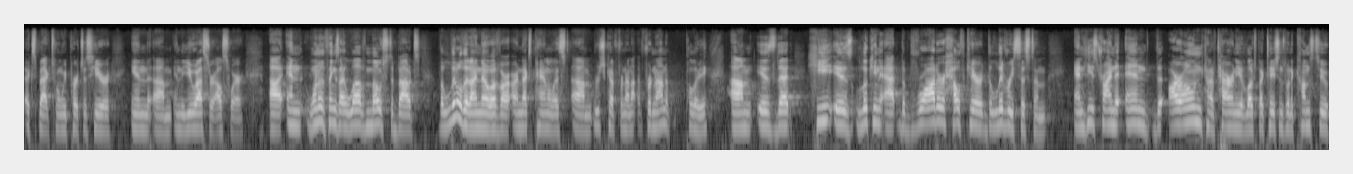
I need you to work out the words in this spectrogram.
expect when we purchase here in, um, in the US or elsewhere. Uh, and one of the things I love most about the little that I know of our, our next panelist, um, Rushika Fernandopulle, um, is that he is looking at the broader healthcare delivery system and he's trying to end the, our own kind of tyranny of low expectations when it comes to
